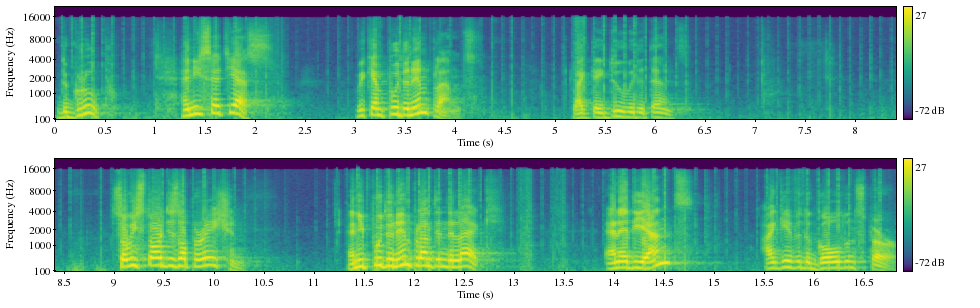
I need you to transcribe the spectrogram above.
the group? And he said, yes, we can put an implant like they do with the dent. So we start this operation. And he put an implant in the leg. And at the end, I gave it a golden spur.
